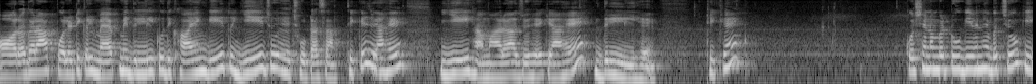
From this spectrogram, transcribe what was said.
और अगर आप पॉलिटिकल मैप में दिल्ली को दिखाएँगे तो ये जो है छोटा सा, ठीक है, क्या है? ये हमारा जो है, क्या है? दिल्ली है। ठीक है? क्वेश्चन नंबर टू गिवन है बच्चों कि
